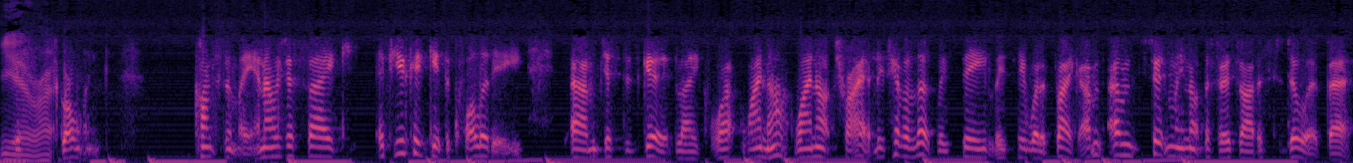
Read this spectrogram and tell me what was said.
Yeah, right. scrolling constantly. And I was just like, if you could get the quality um, just as good, like why, why not? Why not try it? Let's have a look. Let's see. Let's see what it's like. I'm I'm certainly not the first artist to do it, but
